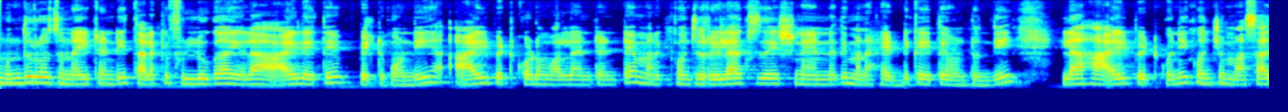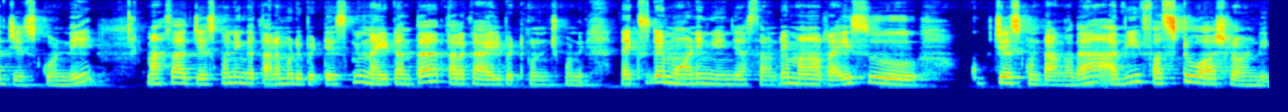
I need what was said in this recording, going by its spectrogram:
ముందు రోజు నైట్ అండి తలకి ఫుల్లుగా ఇలా ఆయిల్ అయితే పెట్టుకోండి. ఆయిల్ పెట్టుకోవడం వల్ల ఏంటంటే మనకి కొంచెం రిలాక్సేషన్ అనేది మన హెడ్‌కి అయితే ఉంటుంది. ఇలా ఆయిల్ పెట్టుకొని కొంచెం మసాజ్ చేసుకోండి. మసాజ్ చేసుకొని ఇంకా తలముడి పెట్టేసుకుని నైట్ అంతా తలకి ఆయిల్ పెట్టుకొని ఉంచుకోండి. నెక్స్ట్ డే మార్నింగ్ ఏం చేస్తామంటే మనం రైసు కుక్ చేసుకుంటాం కదా! అవి ఫస్ట్ వాష్‌లో అండి.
